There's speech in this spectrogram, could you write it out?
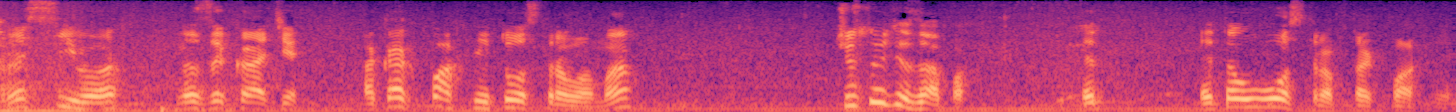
Красиво на закате. А как пахнет островом, а? Чувствуете запах? Это, это остров так пахнет.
